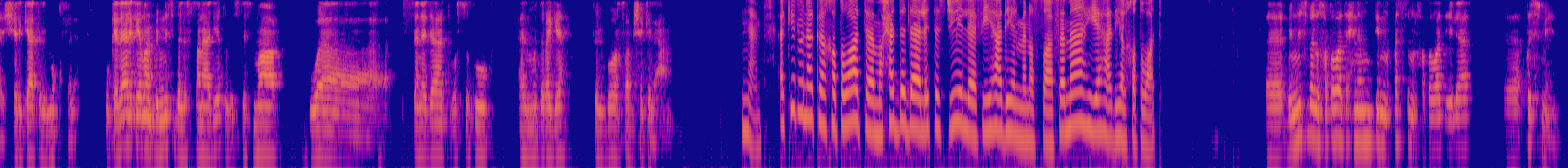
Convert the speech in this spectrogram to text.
الشركات المقفلة. وكذلك أيضا بالنسبة للصناديق الاستثمار والسندات والصكوك المدرجة في البورصة بشكل عام. نعم أكيد هناك خطوات محددة للتسجيل في هذه المنصة. فما هي هذه الخطوات؟ آه، بالنسبة للخطوات إحنا ممكن نقسم الخطوات إلى آه، قسمين.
